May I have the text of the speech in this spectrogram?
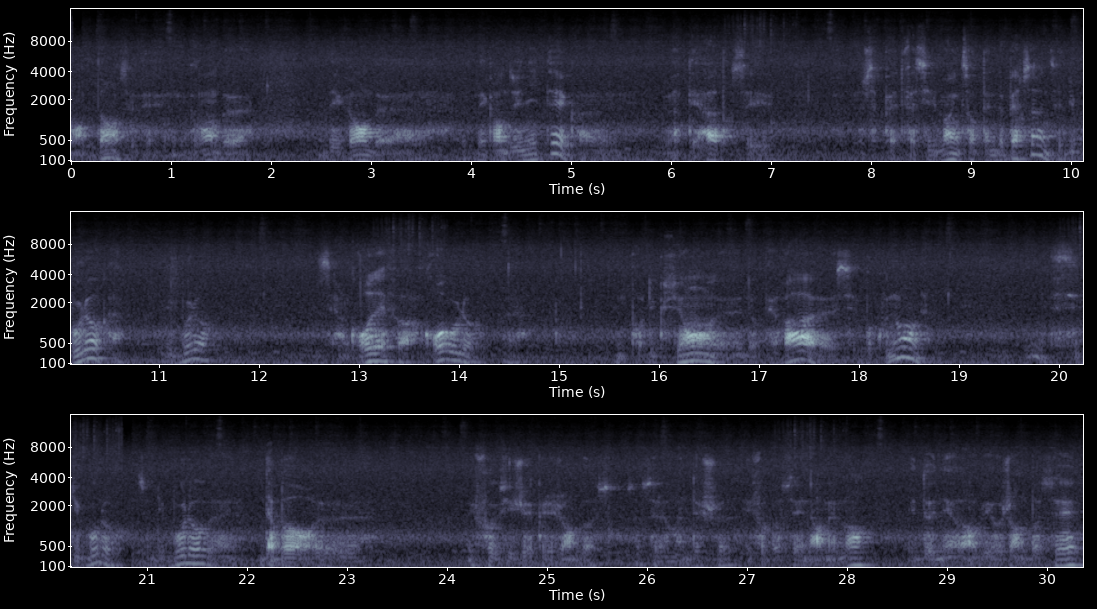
du boulot, du boulot. C'est un gros effort, un gros boulot. Une production euh, d'opéra, euh, c'est beaucoup de monde. C'est du boulot, c'est du boulot. D'abord, euh, il faut exiger que les gens bossent, ça c'est la moindre des choses. Il faut bosser énormément et donner envie aux gens de bosser.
